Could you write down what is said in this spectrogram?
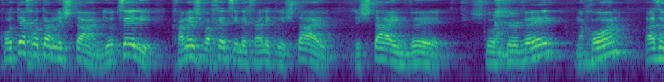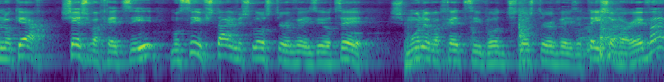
חותך אותם לשתיים, יוצא לי חמש וחצי לחלק לשתיים, זה שתיים ושלושת רבעי, נכון? אז אני לוקח שש וחצי, מוסיף שתיים ושלושת רבעי, זה יוצא שמונה וחצי ועוד שלושת רבעי, זה תשע ורבע,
